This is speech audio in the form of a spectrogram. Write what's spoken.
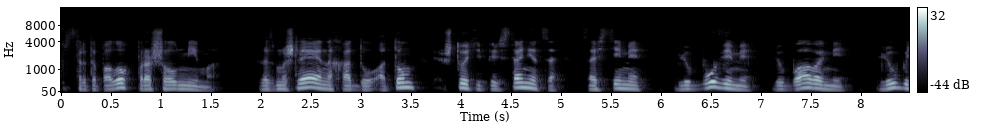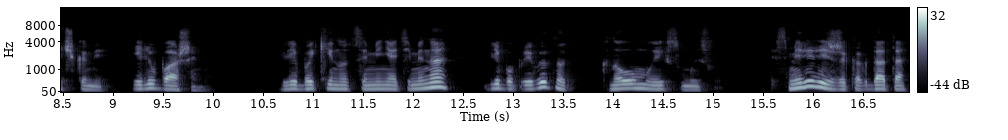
Стратополох прошел мимо, размышляя на ходу о том, что теперь станется со всеми любовями, любавами, любочками и любашами. Либо кинутся менять имена, либо привыкнуть к новому их смыслу. Смирились же когда-то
